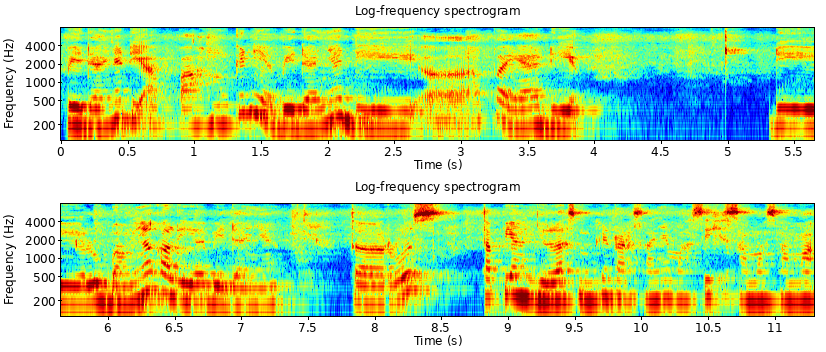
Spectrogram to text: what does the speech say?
bedanya di apa? Mungkin ya bedanya di uh, apa ya di di lubangnya kali ya bedanya. Terus tapi yang jelas mungkin rasanya masih sama-sama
